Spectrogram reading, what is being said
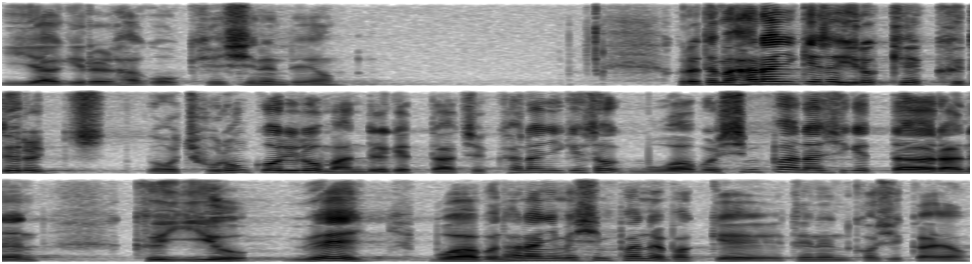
이야기를 하고 계시는데요. 그렇다면 하나님께서 이렇게 그들을 어, 조롱거리로 만들겠다, 즉 하나님께서 모압을 심판하시겠다라는 그 이유, 왜 모압은 하나님의 심판을 받게 되는 것일까요?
